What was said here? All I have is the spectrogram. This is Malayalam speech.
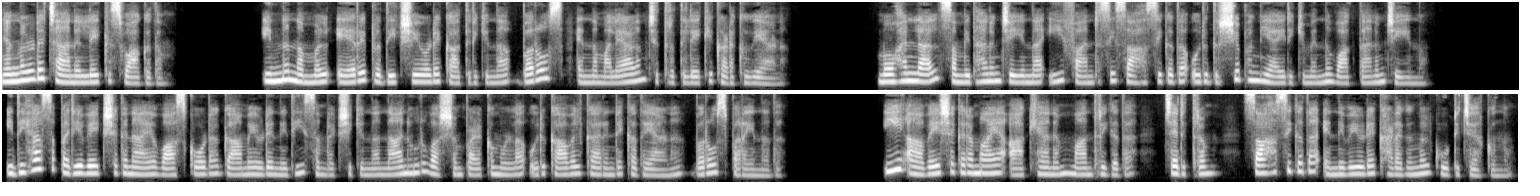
ഞങ്ങളുടെ ചാനലിലേക്ക് സ്വാഗതം. ഇന്ന് നമ്മൾ ഏറെ പ്രതീക്ഷയോടെ കാത്തിരിക്കുന്ന ബറോസ് എന്ന മലയാളം ചിത്രത്തിലേക്ക് കടക്കുകയാണ്. മോഹൻലാൽ സംവിധാനം ചെയ്യുന്ന ഈ ഫാന്റസി സാഹസികത ഒരു ദൃശ്യഭംഗിയായിരിക്കുമെന്ന് വാഗ്ദാനം ചെയ്യുന്നു. ഇതിഹാസ പര്യവേക്ഷകനായ വാസ്കോഡ ഗാമയുടെ നിധി സംരക്ഷിക്കുന്ന നാനൂറ് വർഷം പഴക്കമുള്ള ഒരു കാവൽക്കാരന്റെ കഥയാണ് ബറോസ് പറയുന്നത്. ഈ ആവേശകരമായ ആഖ്യാനം മാന്ത്രികത ചരിത്രം സാഹസികത എന്നിവയുടെ ഘടകങ്ങൾ കൂട്ടിച്ചേർക്കുന്നു.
